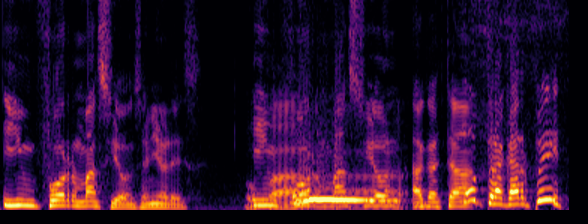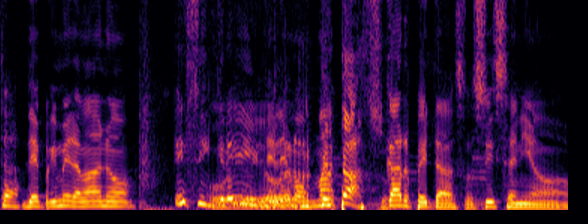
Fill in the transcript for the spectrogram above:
información, señores. Opa. Información, acá está. Otra carpeta. De primera mano. Es increíble. Uy, uy, uy. Tenemos más Carpetazo. carpetazos, sí señor.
